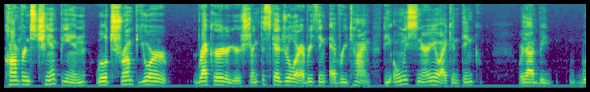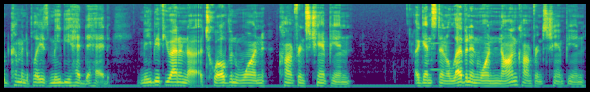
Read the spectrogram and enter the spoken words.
conference champion will trump your record or your strength of schedule or everything every time. The only scenario I can think where that would be would come into play is maybe head to head. Maybe if you had an, a 12 and 1 conference champion against an 11 and 1 non-conference champion,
